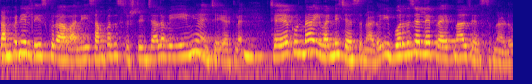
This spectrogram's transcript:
కంపెనీలు తీసుకురావాలి సంపద సృష్టించాలి అవి ఏమీ ఆయన చేయట్లే. చేయకుండా ఇవన్నీ చేస్తున్నాడు. ఈ బురద జల్లే ప్రయత్నాలు చేస్తున్నాడు.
